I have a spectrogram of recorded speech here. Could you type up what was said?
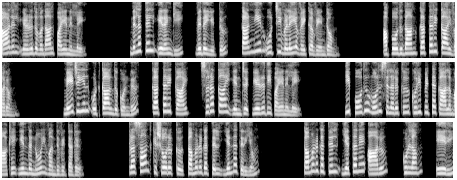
தாளில் எழுதுவதால் பயனில்லை. நிலத்தில் இறங்கி விதையிட்டு தண்ணீர் ஊற்றி விளைய வைக்க வேண்டும். அப்போதுதான் கத்தரிக்காய் வரும். மேஜையில் உட்கார்ந்து கொண்டு கத்தரிக்காய் சுரக்காய் என்று எழுதி பயனில்லை. இப்போது ஒரு சிலருக்கு குறிப்பிட்ட காலமாக இந்த நோய் வந்துவிட்டது. பிரசாந்த் கிஷோருக்கு தமிழகத்தில் என்ன தெரியும்? தமிழகத்தில் எத்தனை ஆறு குளம் ஏரி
